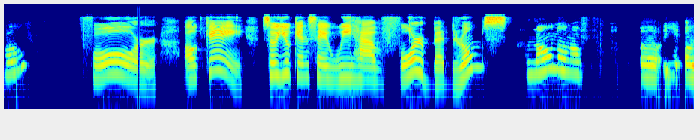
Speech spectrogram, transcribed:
four, Four. Okay. So you can say we have four bedrooms. no, no, no. Uh, uh,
